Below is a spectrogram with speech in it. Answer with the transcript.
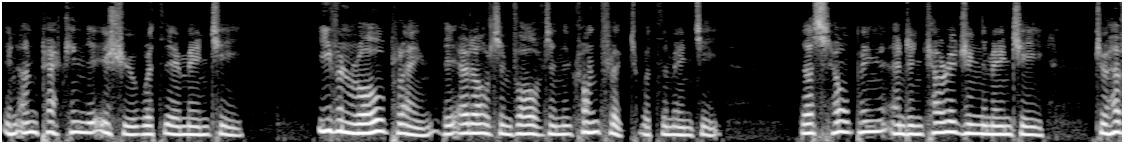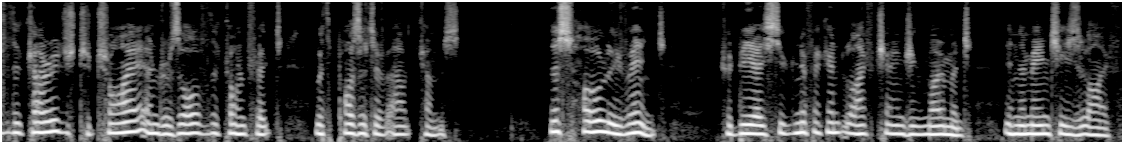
in unpacking the issue with their mentee, even role playing the adult involved in the conflict with the mentee, thus helping and encouraging the mentee to have the courage to try and resolve the conflict with positive outcomes. This whole event could be a significant life changing moment in the mentee's life.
